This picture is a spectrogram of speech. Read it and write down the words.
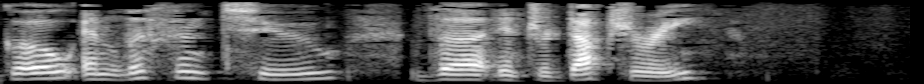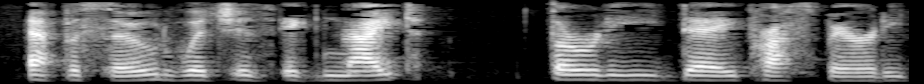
go and listen to the introductory episode, which is Ignite 30 Day Prosperity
